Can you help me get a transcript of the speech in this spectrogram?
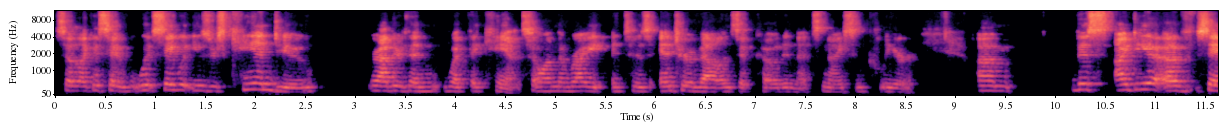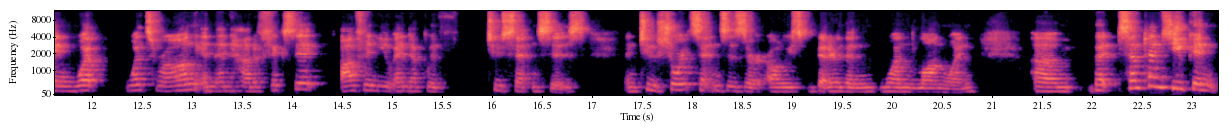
So like I say, what, say what users can do rather than what they can't. So on the right, it says enter a valid zip code and that's nice and clear. Um, this idea of saying what what's wrong and then how to fix it, often you end up with two sentences and two short sentences are always better than one long one. Um, but sometimes you can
